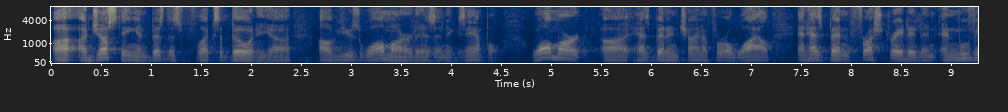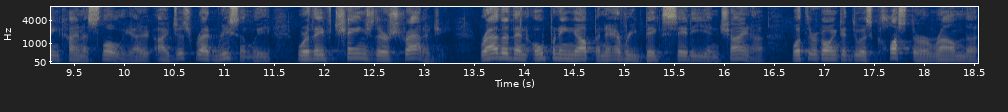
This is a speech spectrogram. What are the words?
Uh, adjusting and business flexibility. Uh, I'll use Walmart as an example. Walmart uh, has been in China for a while and has been frustrated and, and moving kind of slowly. I, I, just read recently where they've changed their strategy. Rather than opening up in every big city in China, what they're going to do is cluster around the,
